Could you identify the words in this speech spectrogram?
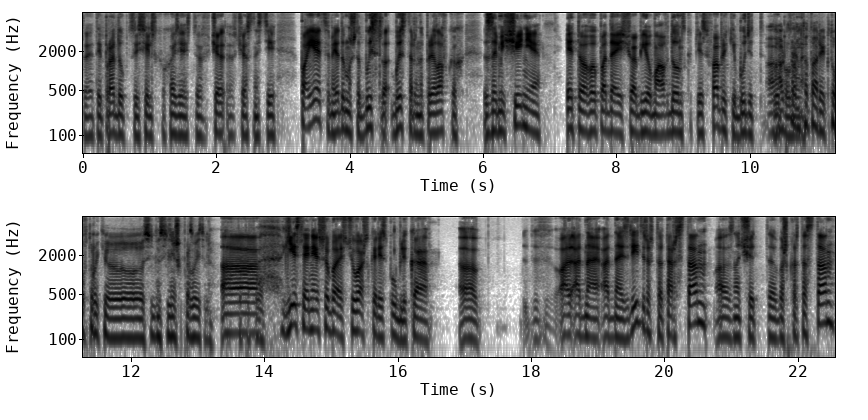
этой продукции сельского хозяйства, в частности, по яйцам. Я думаю, что быстро, быстро на прилавках замещение этого выпадающего объема Авдонской птицефабрики будет а выполнено. кроме Татарии, кто в тройке э, сильнейших производителей? А, если я не ошибаюсь, Чувашская республика одна, одна из лидеров, Татарстан, а, значит, Башкортостан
